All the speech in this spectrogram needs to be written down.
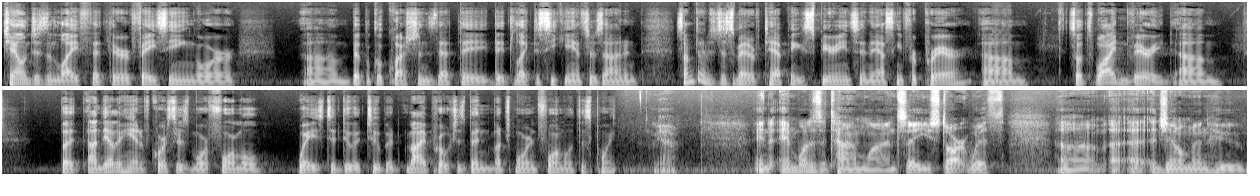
challenges in life that they're facing, or um, biblical questions that they, they'd like to seek answers on. And sometimes it's just a matter of tapping experience and asking for prayer. Um, so it's wide and varied. Um, but on the other hand, of course, there's more formal ways to do it too. But my approach has been much more informal at this point. Yeah. And and what is the timeline? Say you start with uh, a, a, gentleman who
